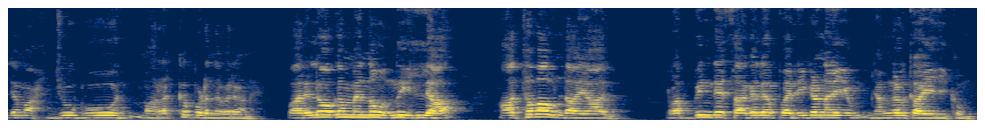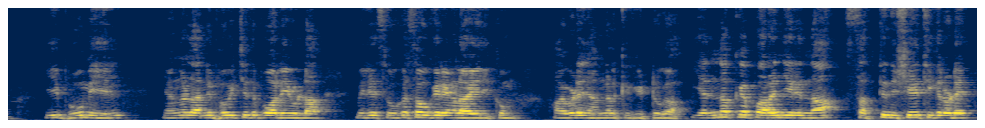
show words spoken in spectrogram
ലമഹ്ജൂബൂൻ മറക്കപ്പെടുന്നവരാണ്. പരലോകം എന്ന ഒന്ന് അഥവാ ഉണ്ടായാൽ റബ്ബിന്റെ സകല പരിഗണനയും ഞങ്ങൾക്കായിരിക്കും. ഈ ഭൂമിയിൽ ഞങ്ങൾ അനുഭവിച്ചതുപോലെയുള്ള വലിയ സുഖസൗകര്യങ്ങളായിരിക്കും അവിടെ ഞങ്ങൾക്ക് കിട്ടുക. എന്നൊക്കെ പറഞ്ഞിരുന്ന സത്യനിഷേധികളുടെ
